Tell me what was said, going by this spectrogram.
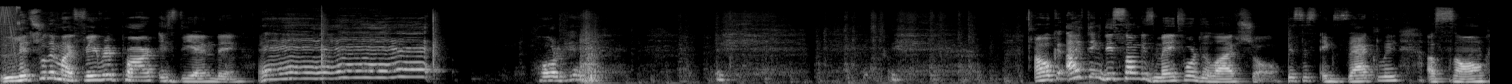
Literally, my favorite part is the ending. Eh, Jorge. Okay, I think this song is made for the live show. This is exactly a song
